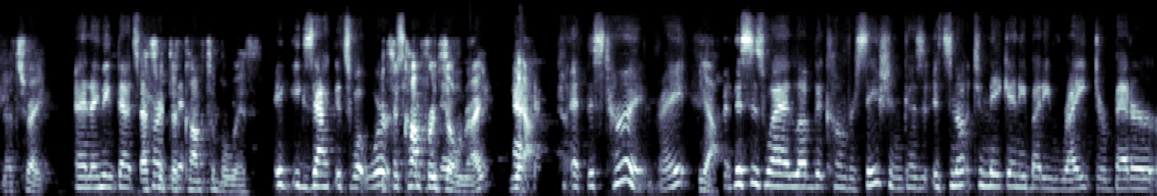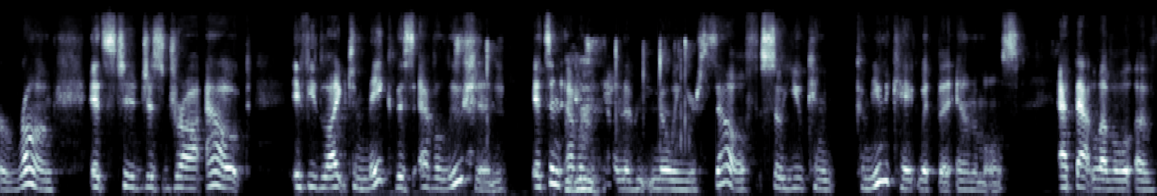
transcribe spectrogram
That's right and i think that's that's what they're the, comfortable with. Exactly it's what works it's a comfort zone right? Yeah. At this time right? Yeah. But this is why i love the conversation because it's not to make anybody right or better or wrong. It's to just draw out if you'd like to make this evolution it's an mm-hmm. evolution of knowing yourself so you can communicate with the animals at that level of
